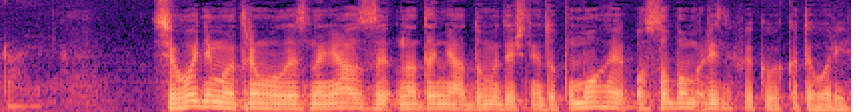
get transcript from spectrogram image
правильно. Сьогодні ми отримали знання з надання домедичної допомоги особам різних вікових категорій.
